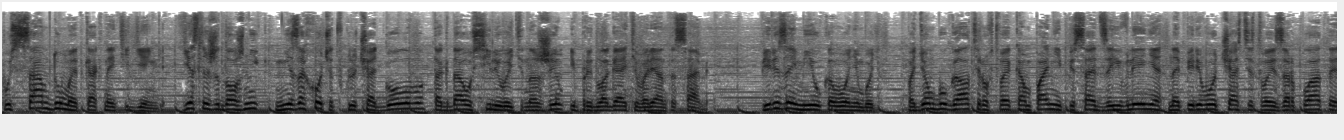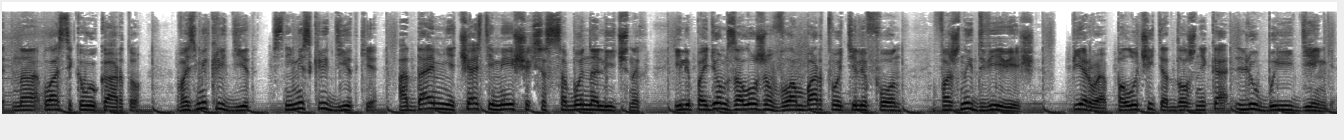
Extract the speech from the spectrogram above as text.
Пусть сам думает, как найти деньги. Если же должник не захочет включать голову, тогда усиливайте нажим и предлагайте варианты сами перезайми у кого-нибудь, пойдем бухгалтеру в твоей компании писать заявление на перевод части твоей зарплаты на пластиковую карту. Возьми кредит, сними с кредитки, отдай мне часть имеющихся с собой наличных, или пойдем заложим в ломбард твой телефон. Важны две вещи. Первое – получить от должника любые деньги.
